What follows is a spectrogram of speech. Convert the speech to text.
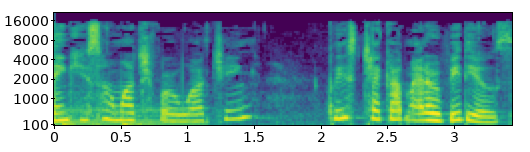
Thank you so much for watching. Please check out my other videos.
